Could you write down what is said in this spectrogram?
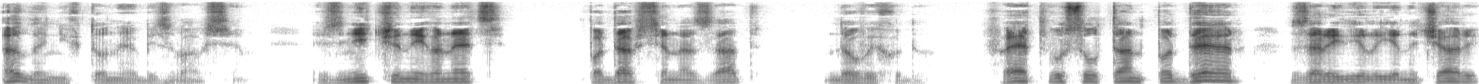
але ніхто не обізвався. Знічений гонець подався назад до виходу. Фетву султан подер, заревіли яничари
